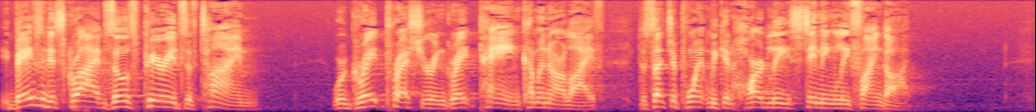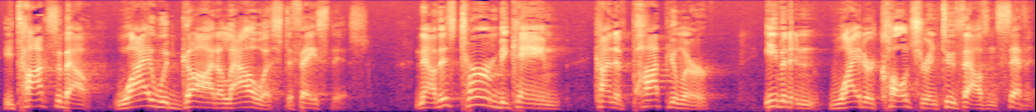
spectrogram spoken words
He basically describes those periods of time where great pressure and great pain come in our life to such a point we can hardly seemingly find God. He talks about why would God allow us to face this? Now, this term became kind of popular even in wider culture in 2007.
